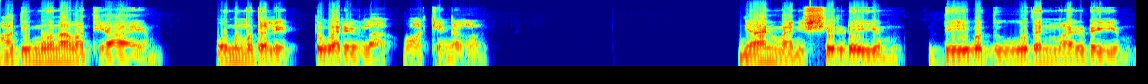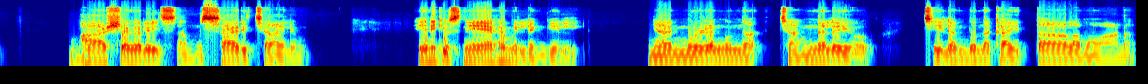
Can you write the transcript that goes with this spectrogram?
പതിമൂന്നാം അധ്യായം ഒന്ന് മുതൽ എട്ട് വരെയുള്ള വാക്യങ്ങൾ. ഞാൻ മനുഷ്യരുടെയും ദൈവദൂതന്മാരുടെയും ഭാഷകളിൽ സംസാരിച്ചാലും എനിക്ക് സ്നേഹമില്ലെങ്കിൽ ഞാൻ മുഴങ്ങുന്ന ചങ്ങലയോ ചിലമ്പുന്ന കൈത്താളമോ ആണ്.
